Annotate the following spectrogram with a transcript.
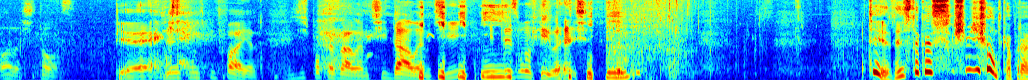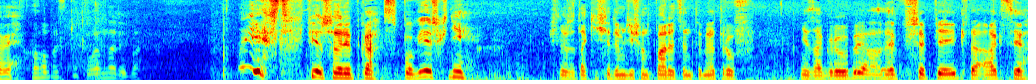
O, ale sztos. Pięknie. Gdzie jest mój Spitfire? Widzisz, pokazałem ci, dałem ci i ty złowiłeś. Ty, to jest taka z 80 prawie. O, bez kitu, ładna ryba. No jest pierwsza rybka z powierzchni. Myślę, że taki 70 parę centymetrów. Nie za gruby, ale przepiękna akcja.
